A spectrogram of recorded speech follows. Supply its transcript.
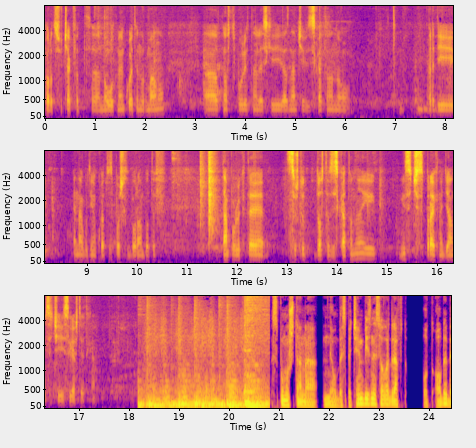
хората ще очакват много от мен, което е нормално. А, относно публиката на Лески, аз знам, че е взискателна, но преди една година, когато започнах с Боран Ботев, там публиката е също доста взискателна и мисля, че се справих. Надявам се, че и сега ще е така. С помощта на необезпечен бизнес овердрафт от ОББ.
